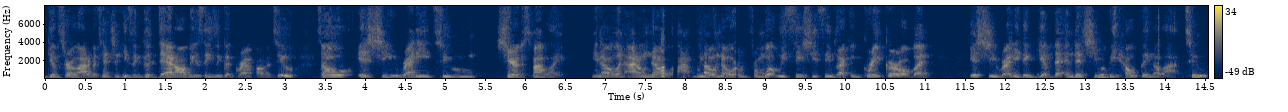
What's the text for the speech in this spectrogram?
gives her a lot of attention. He's a good dad, obviously. He's a good grandfather too. So is she ready to share the spotlight? You know, and I don't know. I, we don't know her. From what we see, she seems like a great girl, but is she ready to give that? And then she would be helping a lot too.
